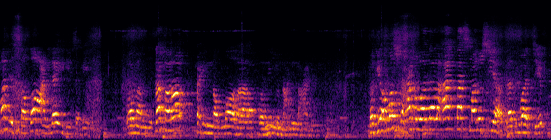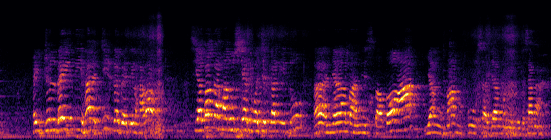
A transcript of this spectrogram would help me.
man istata'a ilaihi sabila wa man kafara fa innallaha ghaniyyun 'anil 'alamin. Bagi Allah Subhanahu wa taala atas manusia berarti wajib hajjul baiti haji ke Baitul Haram Siapakah manusia diwajibkan itu? Hanya manis tatoa yang mampu saja menuju ke sana.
